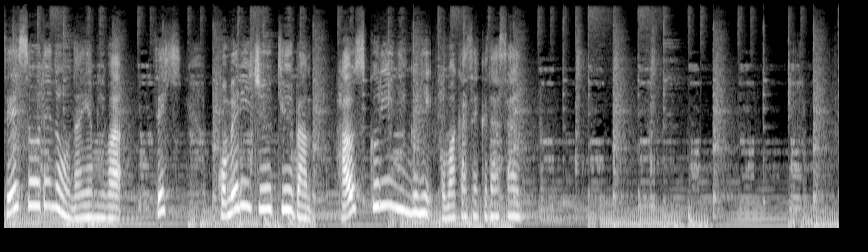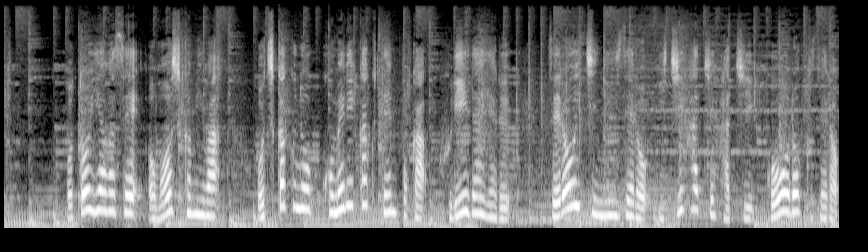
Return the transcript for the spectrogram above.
清掃でのお悩みはぜひコメリ19番ハウスクリーニングにお任せください。お問い合わせお申し込みはお近くのコメリ各店舗かフリーダイヤル0120-188-560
